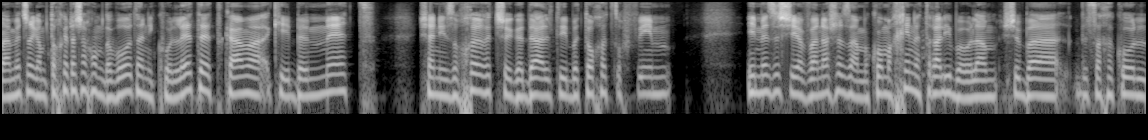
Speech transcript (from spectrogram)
האמת שגם תוך כדי שאנחנו מדברות, אני קולטת כמה, כי באמת, שאני זוכרת שגדלתי בתוך הצופים עם איזושהי הבנה שזה המקום הכי ניטרלי בעולם, שבה בסך הכל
